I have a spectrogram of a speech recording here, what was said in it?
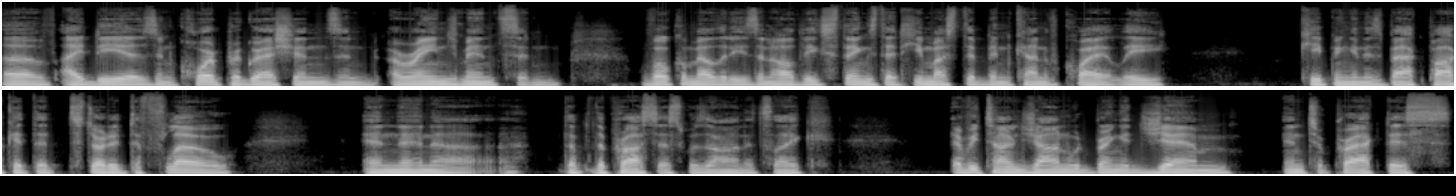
of ideas and chord progressions and arrangements and vocal melodies and all these things that he must have been kind of quietly keeping in his back pocket that started to flow and then uh, the the process was on it's like every time John would bring a gem into practice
